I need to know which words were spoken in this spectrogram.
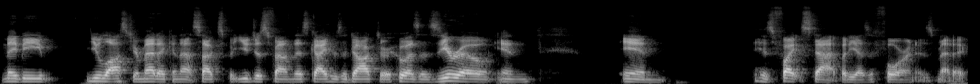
maybe you lost your medic and that sucks but you just found this guy who's a doctor who has a zero in in his fight stat but he has a four in his medic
